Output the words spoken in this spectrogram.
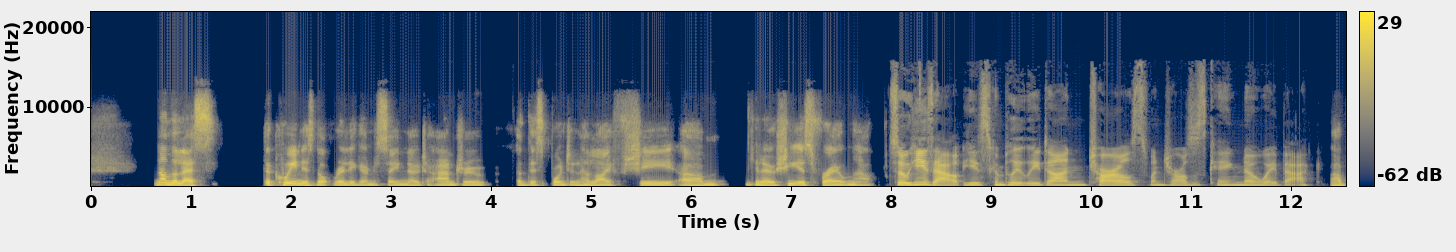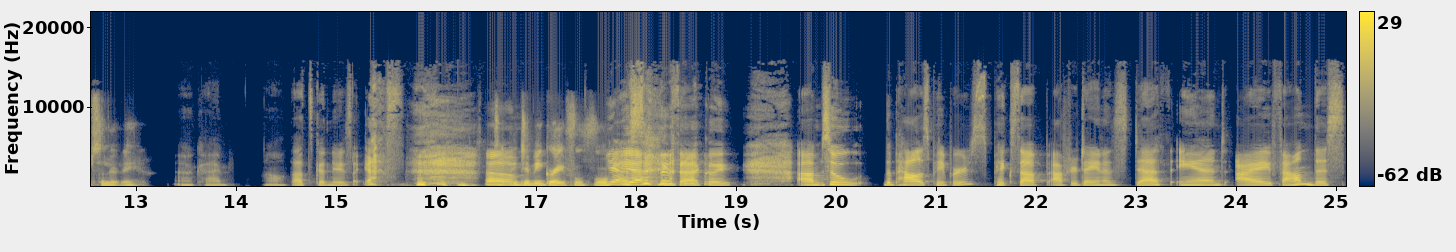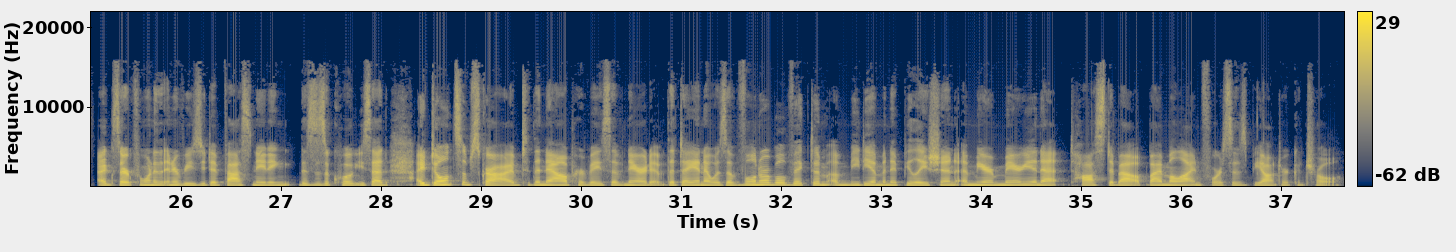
Nonetheless, the Queen is not really going to say no to Andrew at this point in her life. She, um, you know, she is frail now. So he's out. He's completely done. Charles, when Charles is king, no way back. Absolutely. Okay. Well, that's good news, I guess. Something um, to be grateful for. Yes. Yeah, exactly. um, so the Palace Papers picks up after Diana's death. And I found this excerpt from one of the interviews you did fascinating. This is a quote you said I don't subscribe to the now pervasive narrative that Diana was a vulnerable victim of media manipulation, a mere marionette tossed about by malign forces beyond her control.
